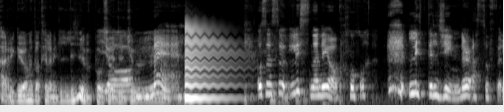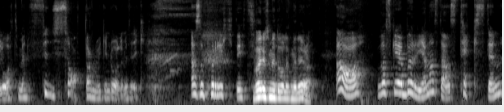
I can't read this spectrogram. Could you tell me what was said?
herregud, jag har väntat hela mitt liv på att Jag The Julie med. Ruin. Och sen så lyssnade jag på Little Jinder, alltså förlåt men fy satan vilken dålig musik. Alltså på riktigt. Vad är det som är dåligt med det då? Ja, var ska jag börja någonstans? Texten.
